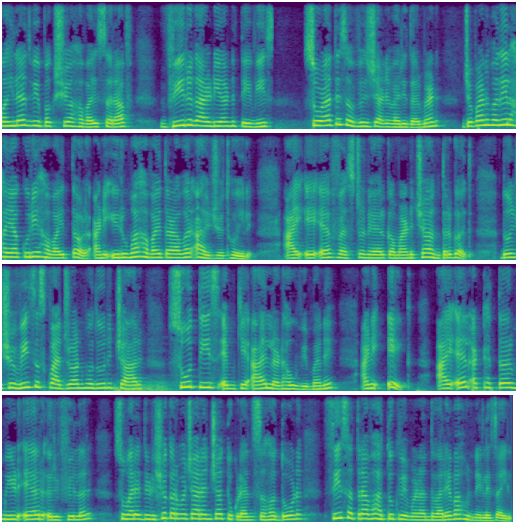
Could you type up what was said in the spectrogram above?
पहिल्या द्विपक्षीय हवाई सराफ वीर गार्डियन तेवीस सोळा ते सव्वीस जानेवारी दरम्यान जपानमधील हयाकुरी हवाई तळ आणि इरुमा हवाई तळावर आयोजित होईल. I A F western air कमांडच्या अंतर्गत दोनशे वीस स्क्वॅड्रॉनमधून चार सू तीस एम के आय लढाऊ विमाने आणि एक आय एल अठ्ठ्याहत्तर मिड एअर रिफ्युलर सुमारे दीडशे कर्मचाऱ्यांच्या तुकड्यांसह दोन सी सतरा वाहतूक विमानांद्वारे वाहून नेले जाईल.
